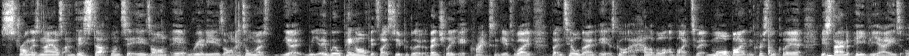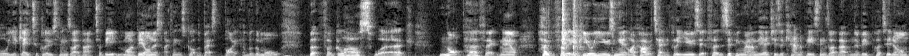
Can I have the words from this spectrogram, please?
Strong as nails, and this stuff, once it is on, it really is on. It's almost, you know, it will ping off, it's like super glue. Eventually it cracks and gives way, but until then, it has got a hell of a lot of bite to it. More bite than crystal clear, your standard PVAs or your gator glues, things like that. To be, might be honest, I think it's got the best bite of them all. But for glass work, not perfect. Now, hopefully, if you were using it like I would technically use it for zipping around the edges of canopies, things like that, when they'd be put it on,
